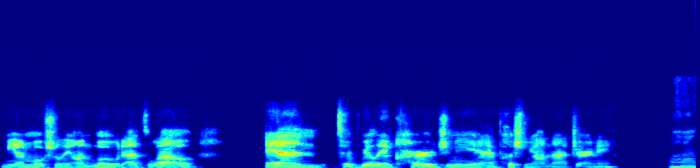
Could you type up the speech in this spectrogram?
me emotionally unload as well and to really encourage me and push me on that journey. Mm-hmm.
